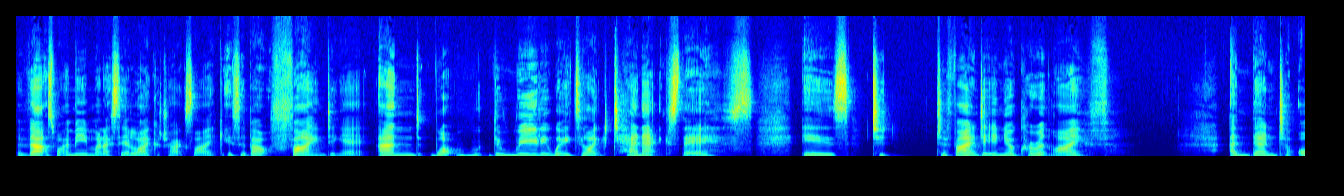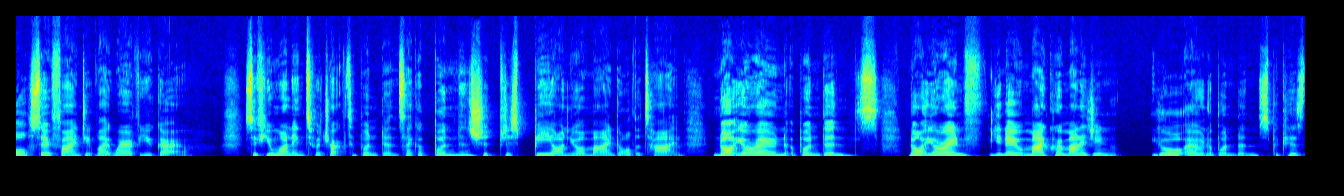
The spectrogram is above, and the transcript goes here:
that's what I mean when I say like attracts like. It's about finding it. And what the really way to like 10x this is to to find it in your current life and then to also find it like wherever you go. So if you're wanting to attract abundance, like abundance should just be on your mind all the time. Not your own abundance, not your own, you know, micromanaging your own abundance because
